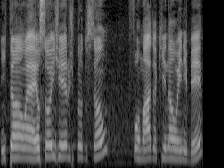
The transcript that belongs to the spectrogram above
Então, é, eu sou engenheiro de produção, formado aqui na UNB,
